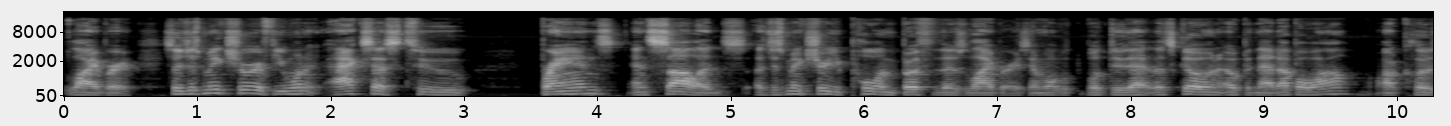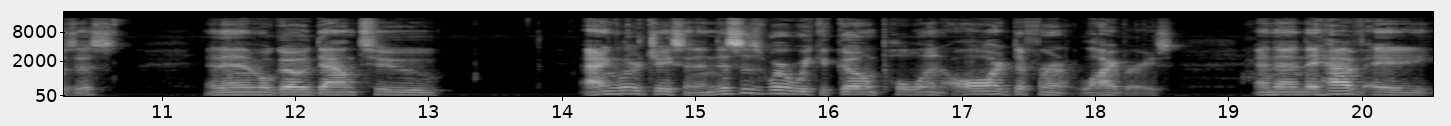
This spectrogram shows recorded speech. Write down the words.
library. So just make sure if you want access to brands and solids, uh, just make sure you pull in both of those libraries, and we'll, we'll do that. Let's go and open that up a while. I'll close this. And then we'll go down to Angular JSON. And this is where we could go and pull in all our different libraries. And then they have a,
